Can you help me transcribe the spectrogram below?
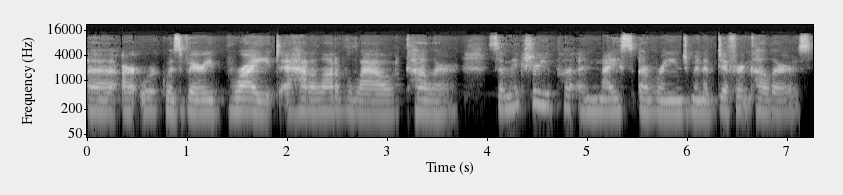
uh, artwork was very bright. It had a lot of loud color. So make sure you put a nice arrangement of different colors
